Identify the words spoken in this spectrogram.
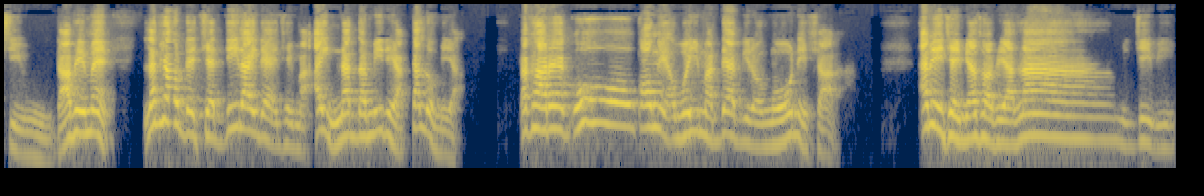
ဖြစ်ဘူးဒါပေမဲ့ လက်ဖြောက်တစ်ချက်တီးလိုက်တဲ့အချိန်မှာအဲ့နတ်သမီးတွေကကတ်လို့မရတခါတည်းကိုကောင်းငယ်အဝေးကြီးမှာတက်ပြီးတော့ငိုးနေရှာတာအဲ့ဒီအချိန်မြတ်စွာဘုရားလှမ်းပြီးကြည့်ပြီး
